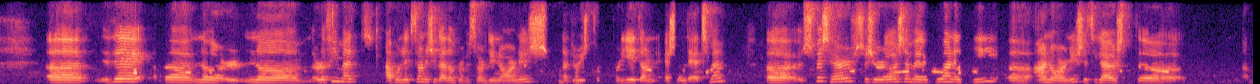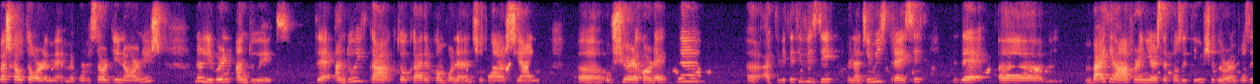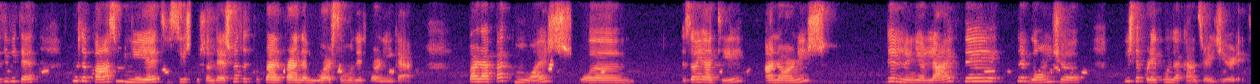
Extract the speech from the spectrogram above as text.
Ë uh, dhe uh, në në rrëfimet apo në leksionet që ka dhënë profesor Dean Ornish, natyrisht për, për jetën e shëndetshme, ë uh, shpesh herë shoqërohej me gruan e tij, uh, Anne Ornish, e cila është uh, bashkautore me me profesor Dean Ornish në librin Undo It. Dhe Undo It ka këto katër komponentë që thashë janë uh, ushqyerja korrekte, uh, aktiviteti fizik, menaxhimi i stresit dhe uh, mbajtja afër e njerëzve pozitivë që dhurojnë pozitivitet për të pasur një jetë sa më të shëndetshme dhe të parandaluar sëmundjet kronike. Para pak muajsh, uh, zonja e tij, Anne Ornish, del në një live dhe tregon që ishte prekur nga kanceri i gjirit.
